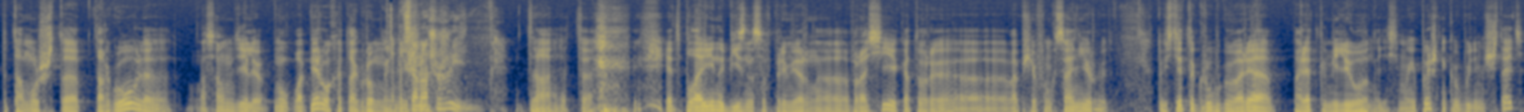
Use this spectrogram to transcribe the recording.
потому что торговля, на самом деле, ну, во-первых, это огромная Это ниша. вся наша жизнь. Да, это, это половина бизнесов примерно в России, которые э, вообще функционируют. То есть это, грубо говоря, порядка миллиона, если мы ИПшников будем считать.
